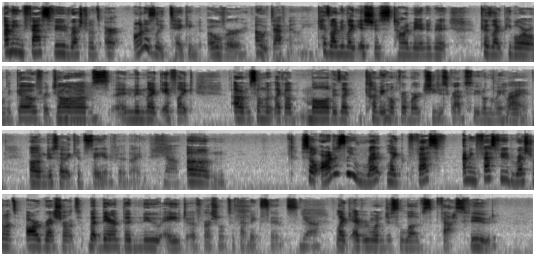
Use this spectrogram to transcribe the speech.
i mean fast food restaurants are honestly taking over Oh, definitely. because i mean like it's just time management because like people are on the go for jobs and then like if like um someone like a mom is like coming home from work she just grabs food on the way home Right. um just so they can stay in for the night Yeah. um so honestly re- like fast i mean fast food restaurants are restaurants but they're the new age of restaurants if that makes sense Yeah. like everyone just loves fast food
